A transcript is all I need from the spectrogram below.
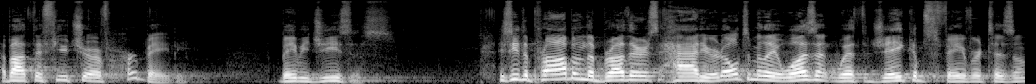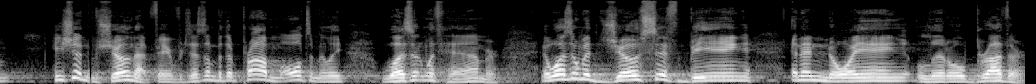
about the future of her baby, baby Jesus. You see, the problem the brothers had here, ultimately it wasn't with Jacob's favoritism. He shouldn't have shown that favoritism, but the problem ultimately wasn't with him, or it wasn't with Joseph being an annoying little brother.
